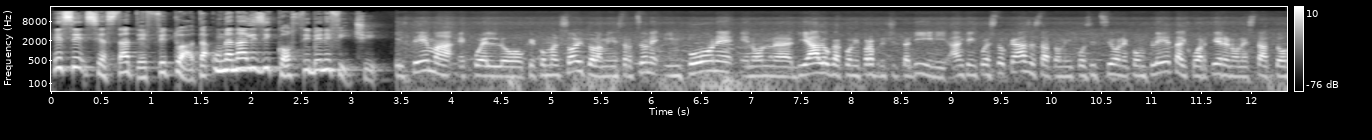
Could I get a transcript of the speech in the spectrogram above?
e se sia stata effettuata un'analisi costi-benefici. Il tema è quello che come al solito l'amministrazione impone e non dialoga con i propri cittadini, anche in questo caso è stata un'imposizione completa, il quartiere non è stato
